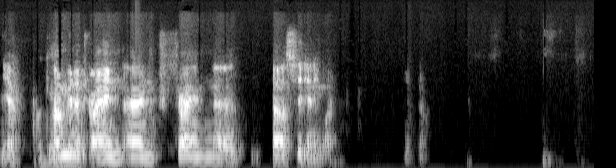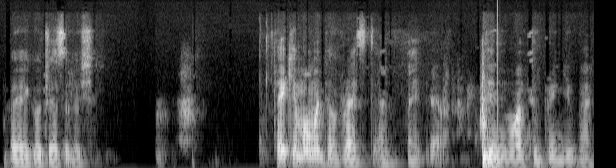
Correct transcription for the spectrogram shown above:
Yeah. Okay. I'm gonna try and and try and uh, pass it anyway. Very good resolution. Take a moment of rest. Huh? I Yeah. didn't want to bring you back.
